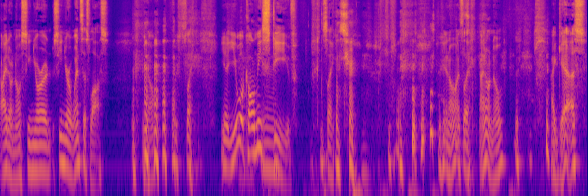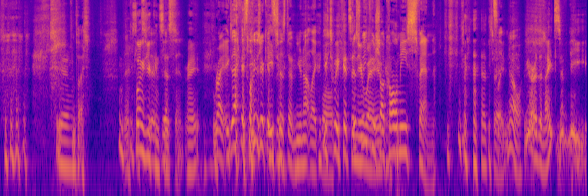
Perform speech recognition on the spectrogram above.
I don't know, senior senior Wenceslas. You know, it's like, yeah, you will call me. Steve. It's like. you know, it's like I don't know. I guess. yeah. But as long as you're consistent, right? Right, exactly. As long as you're consistent, each, you're not like, well, each week it's a this new week way. You shall call me Sven. That's it's right. Like, no, we are the Knights of Ni.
